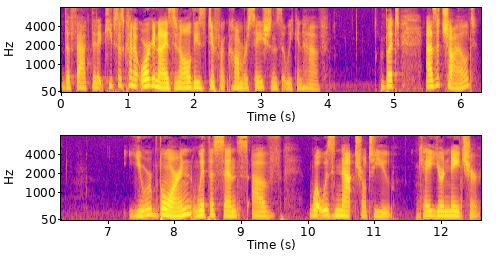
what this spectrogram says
the fact that it keeps us kind of organized in all these different conversations that we can have. But as a child, you were born with a sense of what was natural to you, okay, your nature.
